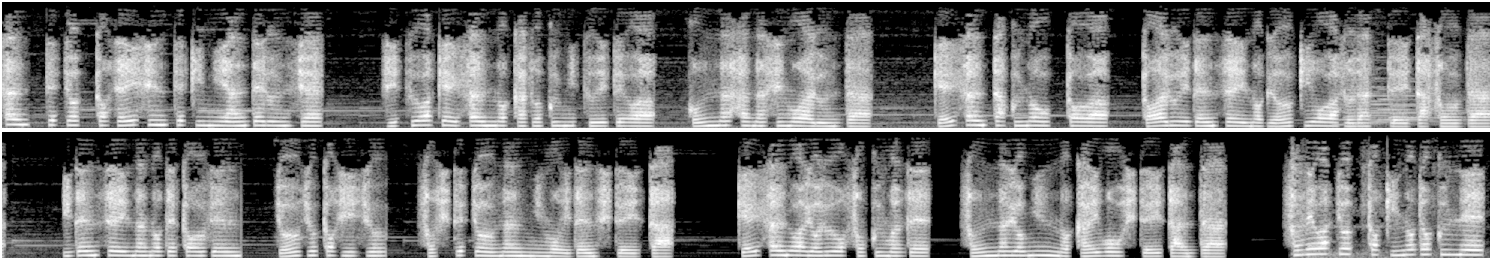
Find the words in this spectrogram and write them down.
さんってちょっと精神的に病んでるんじゃ。実は K さんの家族については、こんな話もあるんだ。K さん宅の夫は、とある遺伝性の病気を患っていたそうだ。遺伝性なので当然、長女と次女、そして長男にも遺伝していた。K さんは夜遅くまで、そんな4人の介護をしていたんだ。それはちょっと気の毒ね。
